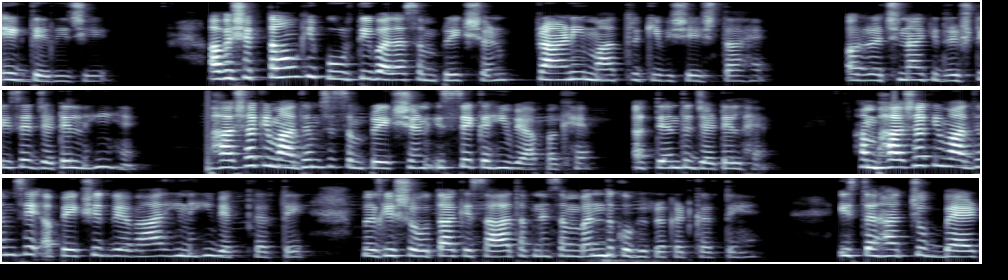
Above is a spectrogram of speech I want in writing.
एक दे दीजिए। आवश्यकताओं की पूर्ति वाला संप्रेक्षण प्राणी मात्र की विशेषता है और रचना की दृष्टि से जटिल नहीं है। भाषा के माध्यम से संप्रेक्षण इससे कहीं व्यापक है, अत्यंत जटिल है। हम भाषा के माध्यम से अपेक्षित व्यवहार ही नहीं व्यक्त करते, बल्कि श्रोता के साथ अपने संबंध को भी प्रकट करते हैं। इस तरह चुप बैठ,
